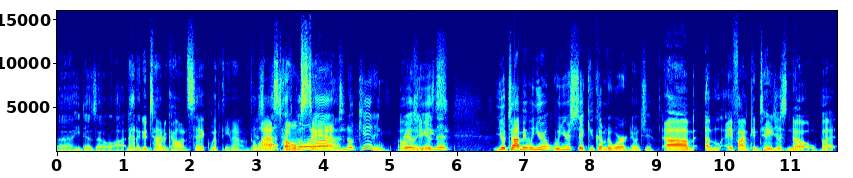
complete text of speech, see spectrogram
Uh, he does that a lot. Not a good time to call in sick with you know the There's a lot of last homestand. No kidding. Oh, really, geez. isn't it? You know, Tommy, when you're when you're sick, you come to work, don't you? Um, if I'm contagious, no. But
